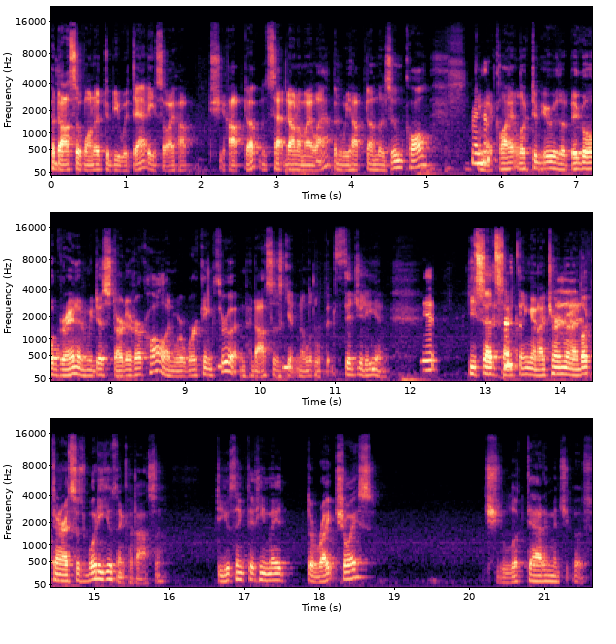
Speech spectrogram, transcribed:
Hadassah wanted to be with daddy, so I hopped. She hopped up and sat down on my lap, and we hopped on the Zoom call. And my client looked at me with a big old grin, and we just started our call, and we're working through it. And Hadassah's mm-hmm. getting a little bit fidgety, and yep. he said something, and I turned and I looked at her. I says, "What do you think, Hadassah? Do you think that he made the right choice?" She looked at him and she goes,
